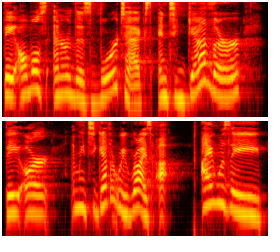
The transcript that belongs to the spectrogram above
They almost enter this vortex and together they are, I mean, together we rise. I, I was a,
